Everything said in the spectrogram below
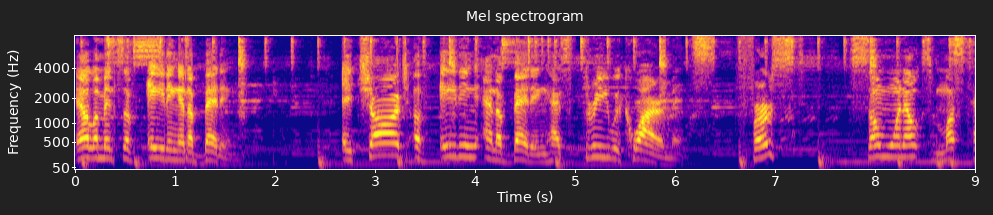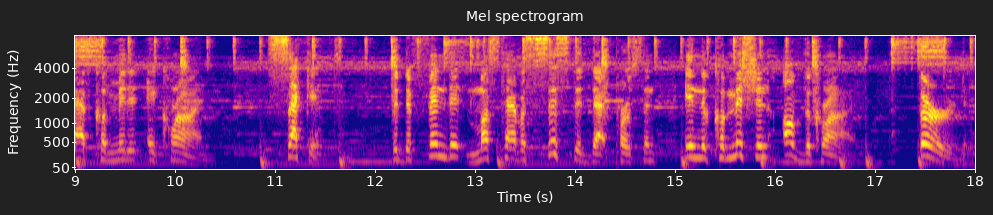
Elements of aiding and abetting. A charge of aiding and abetting has three requirements. First, someone else must have committed a crime. Second, the defendant must have assisted that person in the commission of the crime. Third,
